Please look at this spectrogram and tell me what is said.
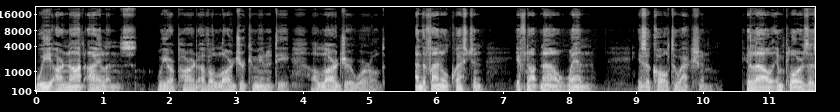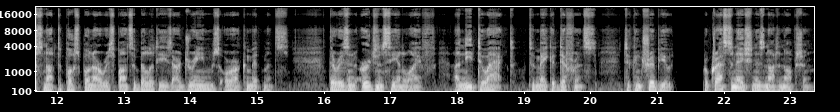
We are not islands. We are part of a larger community, a larger world. And the final question, if not now, when, is a call to action. Hillel implores us not to postpone our responsibilities, our dreams, or our commitments. There is an urgency in life, a need to act, to make a difference, to contribute. Procrastination is not an option.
